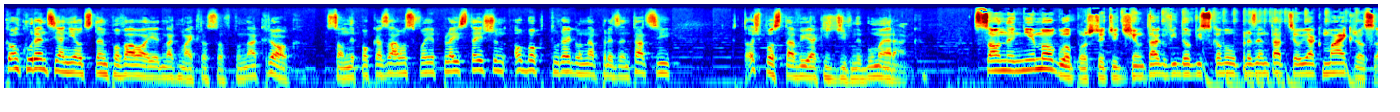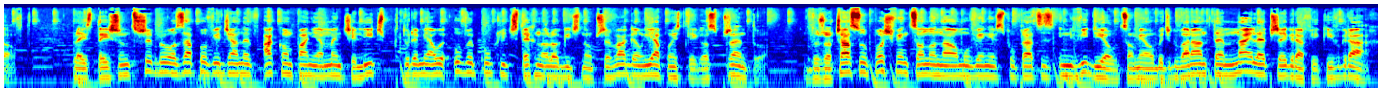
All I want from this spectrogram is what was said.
Konkurencja nie odstępowała jednak Microsoftu na krok. Sony pokazało swoje PlayStation, obok którego na prezentacji ktoś postawił jakiś dziwny bumerang. Sony nie mogło poszczycić się tak widowiskową prezentacją jak Microsoft. PlayStation 3 było zapowiedziane w akompaniamencie liczb, które miały uwypuklić technologiczną przewagę japońskiego sprzętu. Dużo czasu poświęcono na omówienie współpracy z Nvidią, co miało być gwarantem najlepszej grafiki w grach.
